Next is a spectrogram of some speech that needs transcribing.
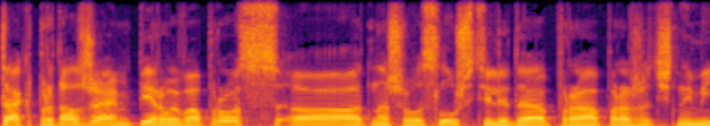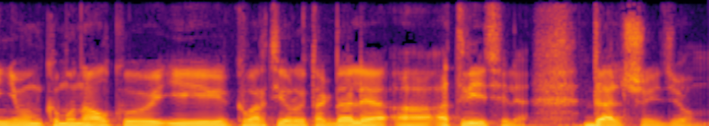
Так, продолжаем. Первый вопрос э, от нашего слушателя, да, про прожиточный минимум, коммуналку и квартиру и так далее э, ответили. Дальше идем.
